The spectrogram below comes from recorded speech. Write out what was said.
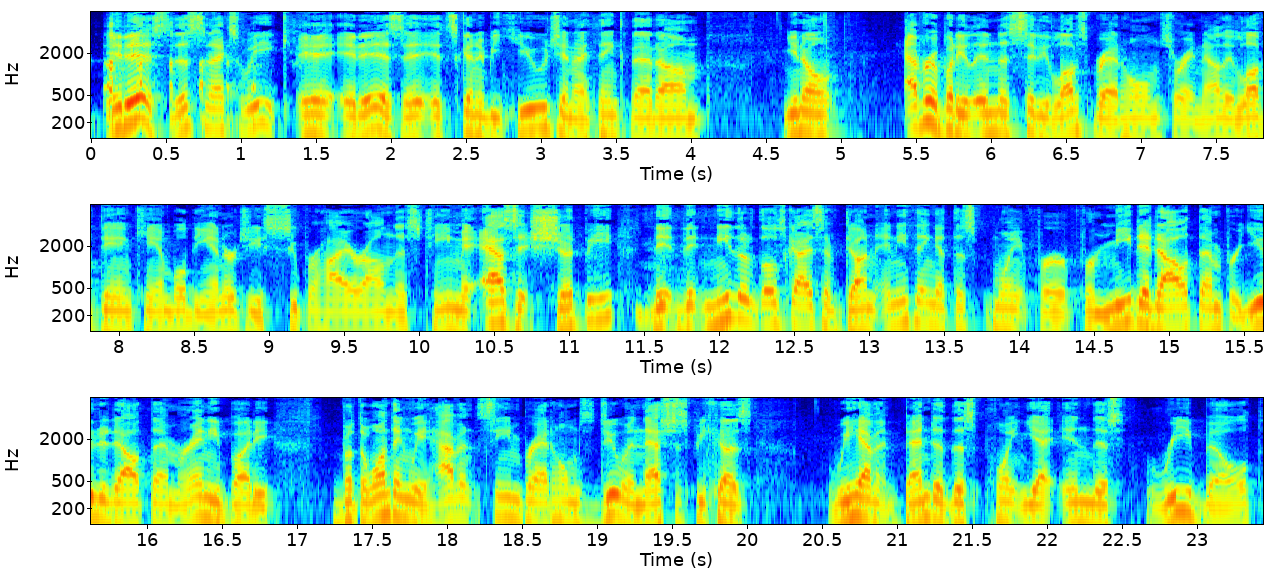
it is this next week. It, it is. It, it's going to be huge, and I think that um, you know, everybody in this city loves Brad Holmes right now. They love Dan Campbell. The energy is super high around this team, as it should be. They, they, neither of those guys have done anything at this point for for me to doubt them, for you to doubt them, or anybody. But the one thing we haven't seen Brad Holmes do, and that's just because we haven't been to this point yet in this rebuild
